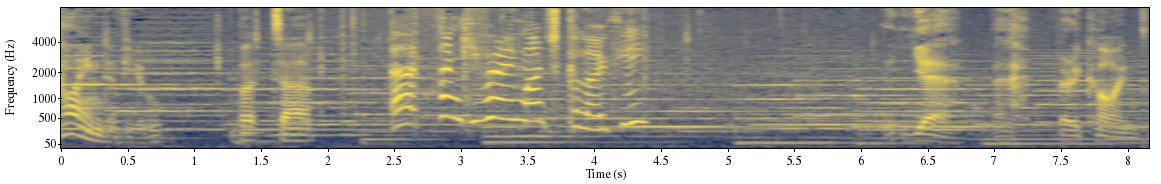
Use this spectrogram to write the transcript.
kind of you, but, uh... Uh, thank you very much, Kaloki. Yeah, uh, very kind.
